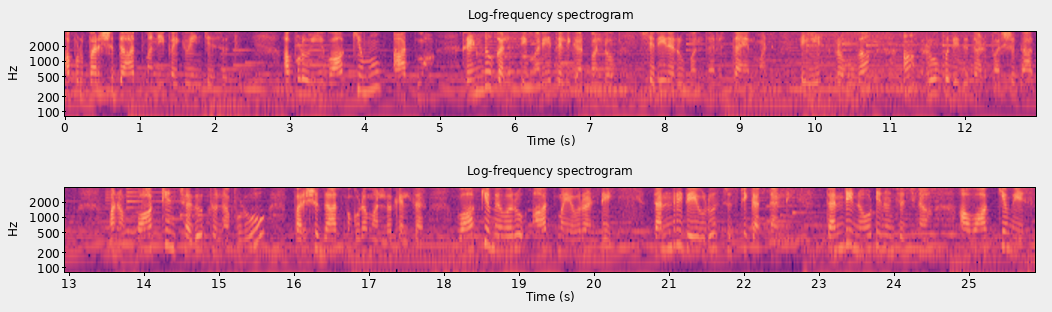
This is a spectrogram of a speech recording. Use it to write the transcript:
అప్పుడు పరిశుద్ధ ఆత్మ నీపైకి వేయించేసేస్తుంది. అప్పుడు ఈ వాక్యము ఆత్మ రెండూ కలిసి మరీ తల్లి గర్భంలో శరీర రూపం ధరుస్తాయన్నమాట. అంటే యేసు ప్రభుగా రూపుదిద్దుతాడు పరిశుద్ధాత్మ మనం వాక్యం చదువుతున్నప్పుడు పరిశుద్ధాత్మ కూడా మనలోకి వెళ్తారు. వాక్యం ఎవరు? ఆత్మ ఎవరు అంటే తండ్రి దేవుడు సృష్టికర్త అండి. తండ్రి నోటి నుంచి వచ్చిన ఆ వాక్యం యేసు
